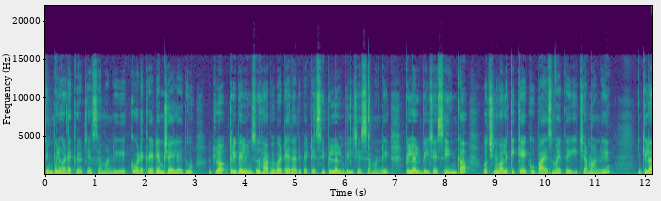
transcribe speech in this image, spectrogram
సింపుల్గా డెకరేట్ చేసామండి ఎక్కువ డెకరేట్ ఏం చేయలేదు. అట్లా త్రీ బెలూన్స్ హ్యాపీ బర్త్డే అది పెట్టేసి పిల్లల్ని పిలిచేసామండి. పిల్లల్ని పిలిచేసి ఇంకా వచ్చిన వాళ్ళకి కేకు పాయసం అయితే ఇచ్చామండి. ఇలా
